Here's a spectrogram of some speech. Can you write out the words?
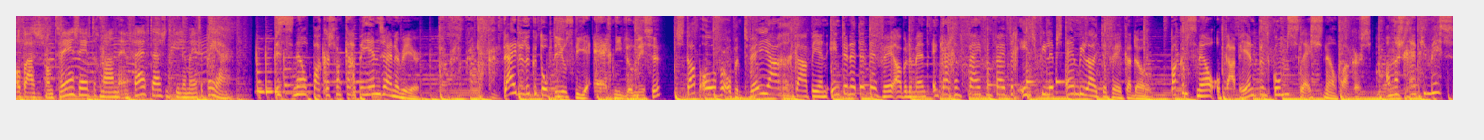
Op basis van 72 maanden en 5000 kilometer per jaar. De snelpakkers van KPN zijn er weer. Tijdelijke topdeals die je echt niet wil missen? Stap over op een tweejarig KPN internet- en tv-abonnement... en krijg een 55-inch Philips Ambilight TV cadeau. Pak hem snel op kpn.com slash snelpakkers. Anders grijp je mis.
